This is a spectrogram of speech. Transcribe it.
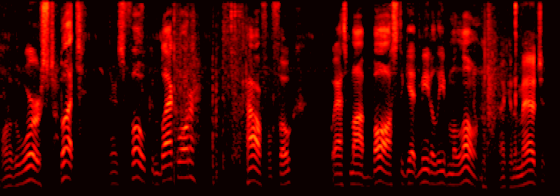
One of the worst. But there's folk in Blackwater, powerful folk, who asked my boss to get me to leave them alone. I can imagine.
